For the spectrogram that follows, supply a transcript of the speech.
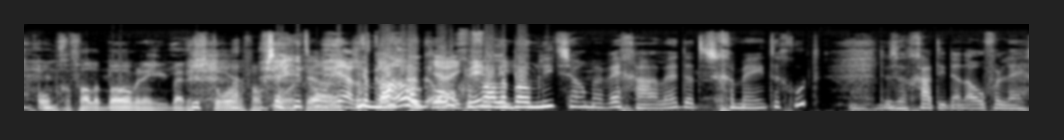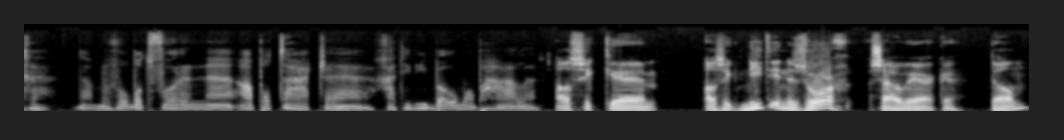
Omgevallen bomen, denk ik, bij de storm van vorig jaar. ja, dat je kan mag ook. een omgevallen boom niet zomaar weghalen, hè. dat is gemeentegoed. Dus dat gaat hij dan overleggen. Dan bijvoorbeeld voor een eh, appeltaart eh, gaat hij die boom ophalen. Als ik, eh, als ik niet in de zorg zou werken, dan?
